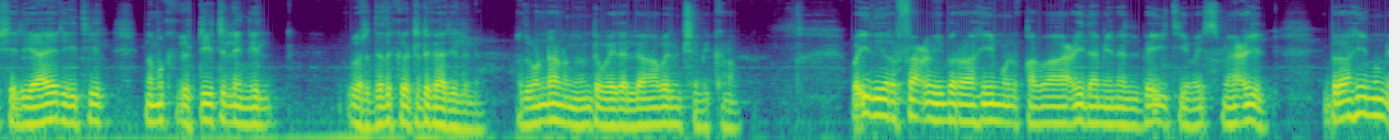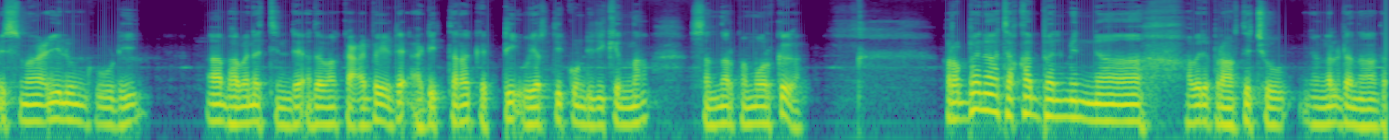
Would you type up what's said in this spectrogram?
ശരിയായ രീതിയിൽ നമുക്ക് കിട്ടിയിട്ടില്ലെങ്കിൽ വെറുതെ അത് കേട്ടിട്ട് കാര്യമില്ലല്ലോ. അതുകൊണ്ടാണ് നീണ്ടുപോയത് എല്ലാവരും ക്ഷമിക്കണം. വൈദ് ഇർഫ ഇബ്രാഹിമുൽ ഖവാഇദ മിനൽ ബൈത്തി വ ഇസ്മായിൽ ഇബ്രാഹിമും ഇസ്മായിലും കൂടി ആ ഭവനത്തിന്റെ അഥവാ കഅബയുടെ അടിത്തറ കെട്ടി ഉയർത്തിക്കൊണ്ടിരിക്കുന്ന സന്ദർഭം ഓർക്കുക. റബ്ബന തഖബ്ബൽ മിന്ന. അവർ പ്രാർത്ഥിച്ചു ഞങ്ങളുടെ നാഥ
